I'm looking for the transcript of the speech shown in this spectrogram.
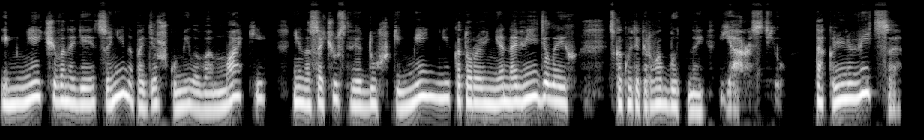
им нечего надеяться ни на поддержку милого Маки, ни на сочувствие душки Минни, которая ненавидела их с какой-то первобытной яростью. Так львица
